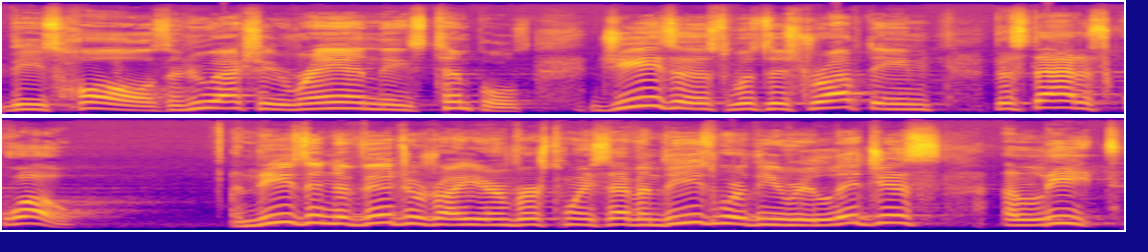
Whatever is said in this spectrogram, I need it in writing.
these halls and who actually ran these temples. Jesus was disrupting the status quo. And these individuals right here in verse 27, these were the religious elite.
